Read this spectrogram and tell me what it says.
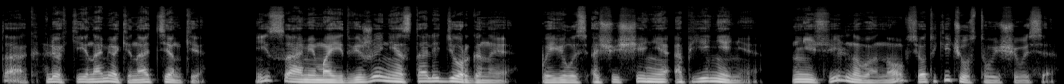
Так, легкие намеки на оттенки. И сами мои движения стали дерганые. Появилось ощущение опьянения. Не сильного, но все-таки чувствующегося.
